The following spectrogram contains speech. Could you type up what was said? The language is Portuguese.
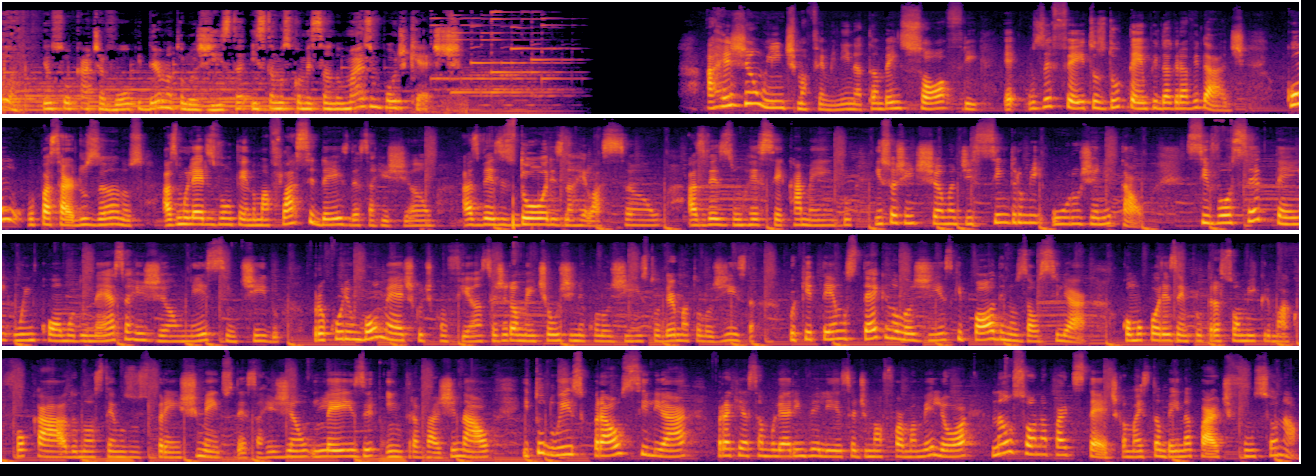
Olá, eu sou Kátia Volpe, dermatologista, e estamos começando mais um podcast. A região íntima feminina também sofre é, os efeitos do tempo e da gravidade. Com o passar dos anos, as mulheres vão tendo uma flacidez dessa região, às vezes dores na relação, às vezes um ressecamento. Isso a gente chama de síndrome urogenital. Se você tem um incômodo nessa região, nesse sentido, procure um bom médico de confiança, geralmente ou ginecologista ou dermatologista, porque temos tecnologias que podem nos auxiliar como por exemplo ultrassom micro e macro focado, nós temos os preenchimentos dessa região, laser intravaginal e tudo isso para auxiliar para que essa mulher envelheça de uma forma melhor, não só na parte estética, mas também na parte funcional.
